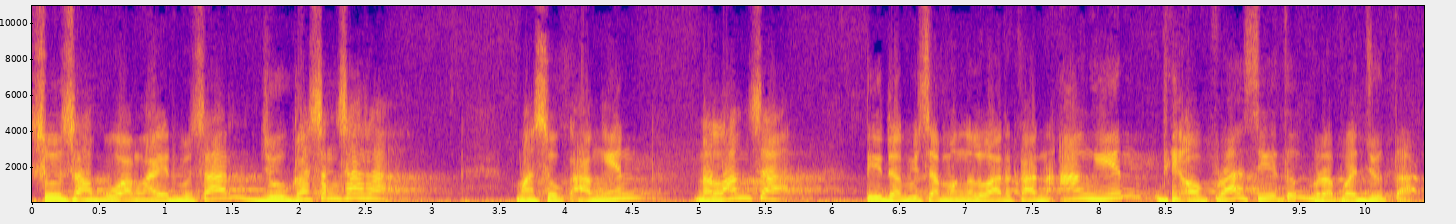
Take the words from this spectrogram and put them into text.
Susah buang air besar juga sengsara. Masuk angin nelangsa, tidak bisa mengeluarkan angin dioperasi itu berapa juta.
